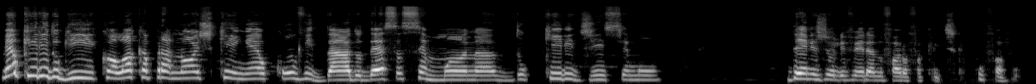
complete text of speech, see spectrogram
Meu querido Gui, coloca para nós quem é o convidado dessa semana do queridíssimo Denis de Oliveira no Farofa Crítica, por favor.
